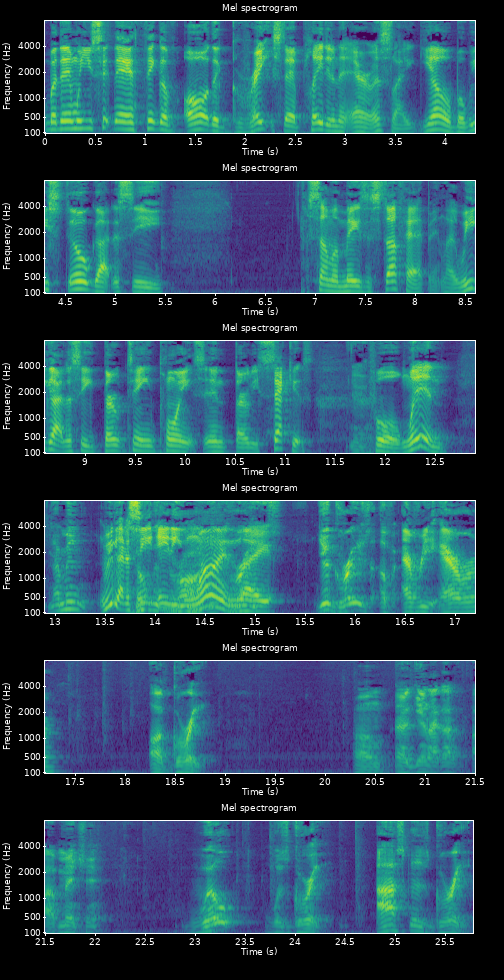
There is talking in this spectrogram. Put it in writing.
But then when you sit there and think of all the greats that played in the era, it's like, yo, but we still got to see some amazing stuff happen. Like we got to see 13 points in 30 seconds Yeah. for a win. I mean, We see don't get me 81, Your greats- like- your grades of every era are great. Um, again, like I, I mentioned, Wilt was great. Oscar's great.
